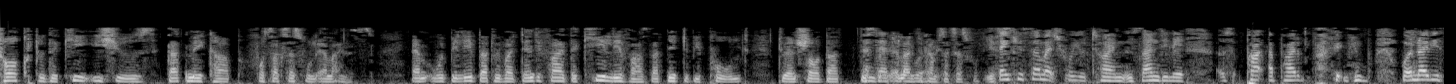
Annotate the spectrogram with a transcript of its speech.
talk to the key issues that make up for successful airlines we believe that we've identified the key levers that need to be pulled to ensure that this that airline becomes successful. Yes. Thank you so much for your time, Mzandile. Uh, part, a part of well, maybe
